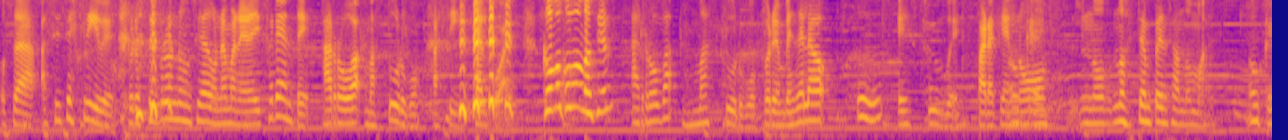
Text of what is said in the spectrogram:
O sea, así se escribe, pero se pronuncia de una manera diferente. Arroba masturbo, así, tal cual. ¿Cómo, cómo, Maciel? Arroba masturbo, pero en vez de la U es V, para que no, no, estén pensando mal. Ok.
